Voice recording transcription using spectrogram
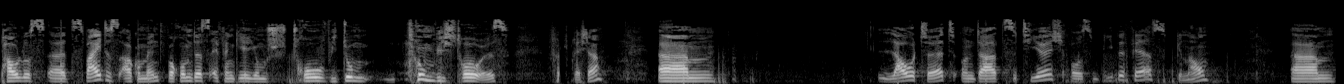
Paulus äh, zweites Argument, warum das Evangelium Stroh wie dumm, dumm wie Stroh ist, Versprecher, ähm, lautet, und da zitiere ich aus dem Bibelvers, genau, ähm,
